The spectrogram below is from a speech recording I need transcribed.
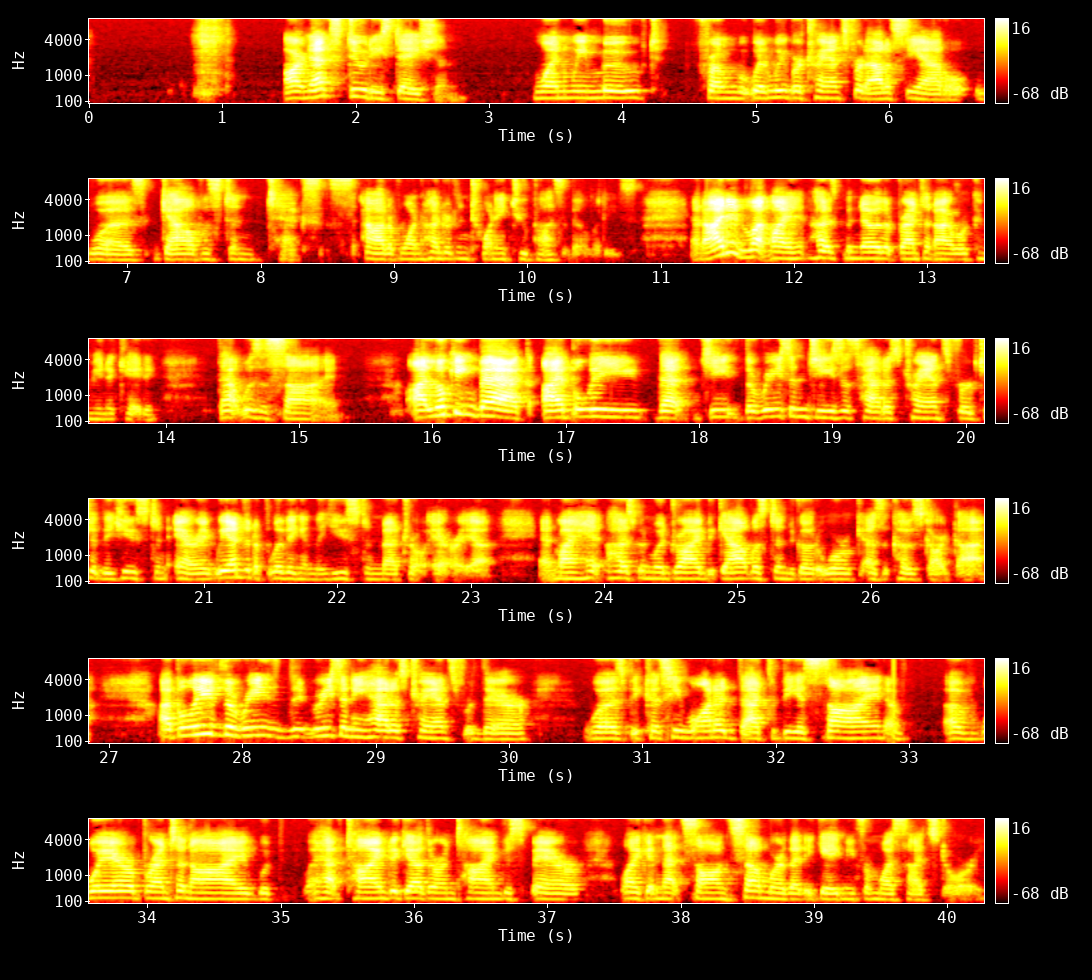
our next duty station when we moved from when we were transferred out of Seattle was Galveston, Texas, out of 122 possibilities. And I didn't let my husband know that Brent and I were communicating. That was a sign. I looking back, I believe that G, the reason Jesus had us transferred to the Houston area, we ended up living in the Houston metro area, and my husband would drive to Galveston to go to work as a Coast Guard guy. I believe the, re the reason he had us transferred there was because he wanted that to be a sign of, of where Brent and I would have time together and time to spare, like in that song somewhere that he gave me from West Side Story.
